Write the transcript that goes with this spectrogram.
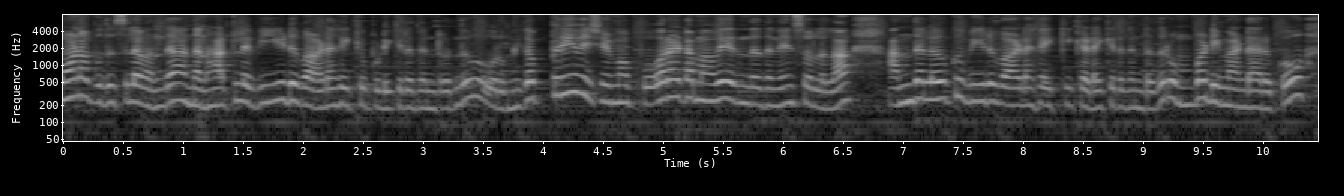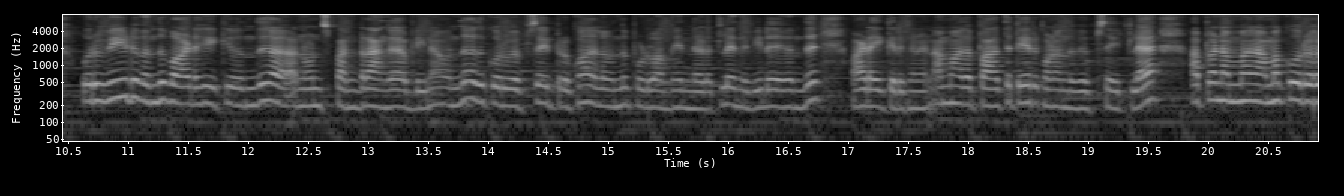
போன புதுசில் வந்து அந்த நாட்டில் வீடு வாடகைக்கு பிடிக்கிறதுன்றது ஒரு மிகப்பெரிய விஷயமா போராட்டமாகவே இருந்ததுன்னே சொல்லலாம். அந்த அளவுக்கு வீடு வாடகைக்கு கிடைக்கிறதுன்றது ரொம்ப டிமாண்டாக இருக்கும். ஒரு வீடு வந்து வாடகைக்கு வந்து அனௌன்ஸ் பண்ணுறாங்க அப்படின்னா வந்து அதுக்கு ஒரு வெப்சைட் இருக்கும். அதில் வந்து போடுவாங்க இந்த இடத்துல இந்த வீடு வந்து வாடகைக்கு இருக்குன்னு. நம்ம அதை பார்த்துட்டே இருக்கணும் அந்த வெப்சைட்டில் அப்போ நம்ம நமக்கு ஒரு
